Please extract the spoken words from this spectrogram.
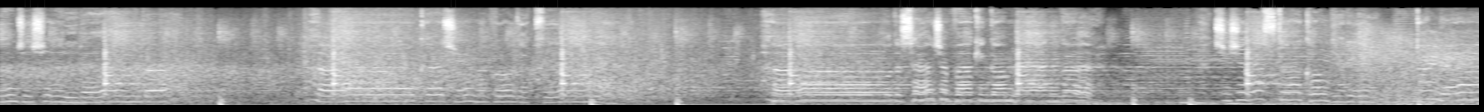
가끔 진실이란 걸 아, 거짓말보다 푸네 아, 모두 상처받긴 겁나는 걸. 진실에서 더 공결이 뚫려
